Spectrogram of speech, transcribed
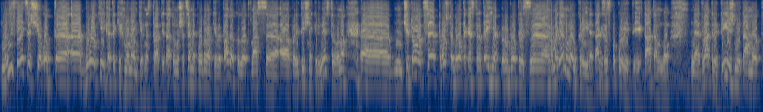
мені здається, що от е, е, було кілька таких моментів насправді, да, тому що це не поодинокий випадок, коли от в нас політичне керівництво, воно е, чи то це просто була така стратегія роботи з громадянами України, так заспокоїти їх, да, там ну два-три тижні, там от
